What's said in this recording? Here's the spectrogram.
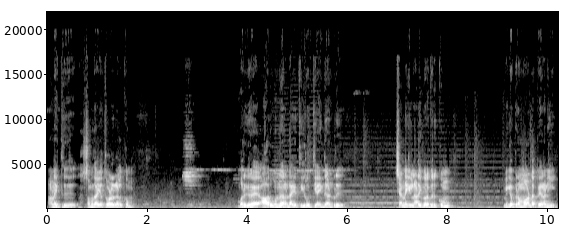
அனைத்து சமுதாய தோழர்களுக்கும் வருகிற ஆறு ஒன்று ரெண்டாயிரத்தி இருபத்தி ஐந்து அன்று சென்னையில் நடைபெறவிருக்கும் மிக பிரம்மாண்ட பேரணி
